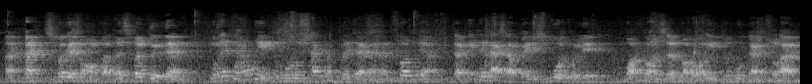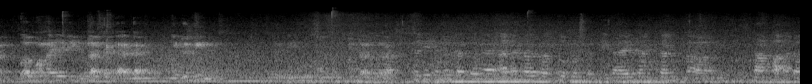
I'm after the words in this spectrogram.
sebagai seorang partner sepatutnya mengetahui pengurusan dan perjalanan firmnya. Tapi dia tak sampai disebut oleh bar council bahawa itu bukan soal maknanya digunakan akan individu. Kita telah Jadi dengan kata ada tak Datuk mempertikaikan kan uh, tapak ada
